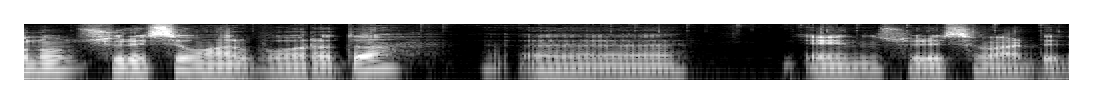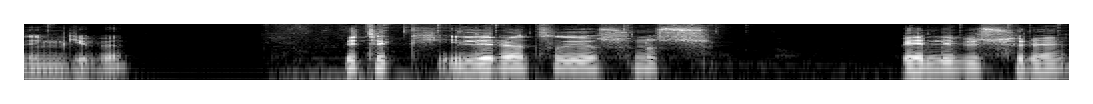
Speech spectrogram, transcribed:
Bunun süresi var bu arada. Ee, E'nin süresi var dediğim gibi. Bir tık ileri atılıyorsunuz. Belli bir süre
